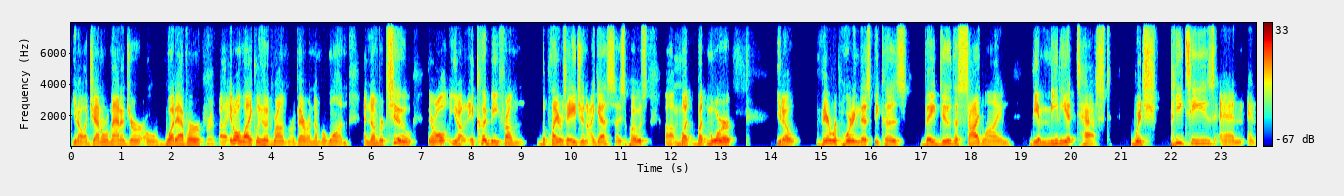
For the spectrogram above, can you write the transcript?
you know a general manager or whatever. Right. Uh, in all likelihood, Ron Rivera number one, and number two, they're all you know. It could be from the player's agent, I guess, I suppose. Uh, mm-hmm. But but more, you know, they're reporting this because they do the sideline, the immediate test, which PTs and and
